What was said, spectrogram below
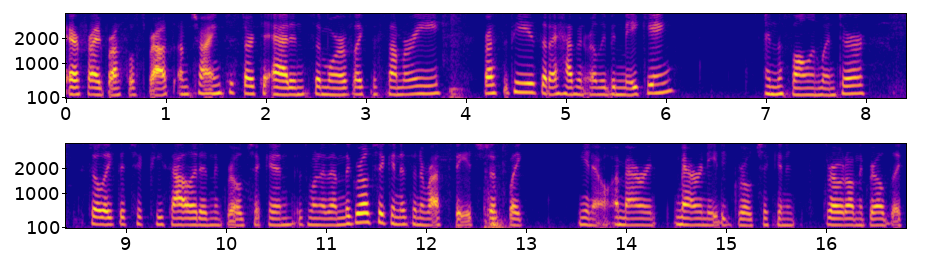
air fried Brussels sprouts. I'm trying to start to add in some more of like the summery recipes that I haven't really been making in the fall and winter. So like the chickpea salad and the grilled chicken is one of them. The grilled chicken isn't a recipe. It's just like you know, a marin- marinated grilled chicken and just throw it on the grill, like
